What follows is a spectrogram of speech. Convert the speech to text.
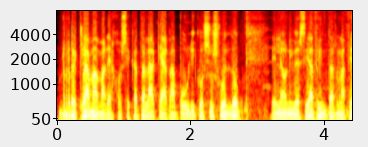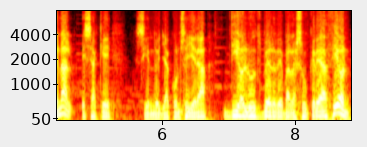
reclama a María José Catalá que haga público su sueldo en la Universidad Internacional, esa que, siendo ya consellera, dio luz verde para su creación.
